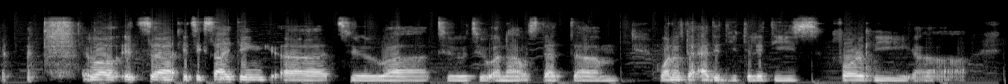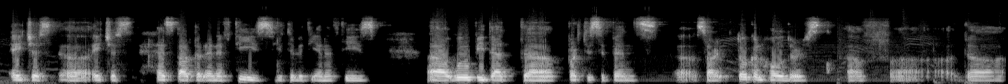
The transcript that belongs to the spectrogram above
well, it's uh, it's exciting uh, to uh, to to announce that um, one of the added utilities for the uh, HS uh, HS Headstarter NFTs, utility NFTs, uh, will be that uh, participants, uh, sorry, token holders of uh, the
